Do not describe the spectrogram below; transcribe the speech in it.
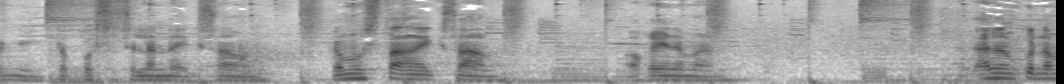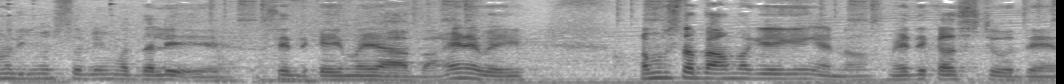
Morning, tapos sila na exam. Kamusta ang exam? Okay naman. Alam ko naman din yung sabihin madali eh. Kasi hindi kayo mayabang. Anyway, kamusta ba ang magiging ano, medical student?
